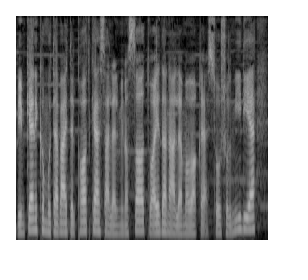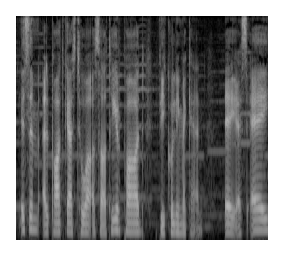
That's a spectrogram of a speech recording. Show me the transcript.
بإمكانكم متابعة البودكاست على المنصات وأيضا على مواقع ال social media. اسم البودكاست هو أساطير بود في كل مكان. A S A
